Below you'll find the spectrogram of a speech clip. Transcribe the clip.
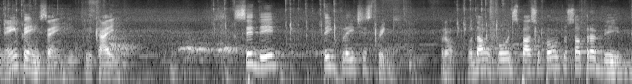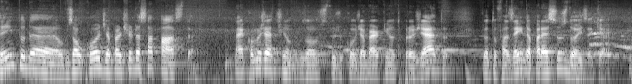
Nem pensa em clicar aí. CD template string. Pronto, vou dar um code espaço ponto só para abrir dentro da Visual Code a partir dessa pasta. Né? Como eu já tinha o Visual Studio Code aberto em outro projeto que eu estou fazendo, aparece os dois aqui. Ó.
